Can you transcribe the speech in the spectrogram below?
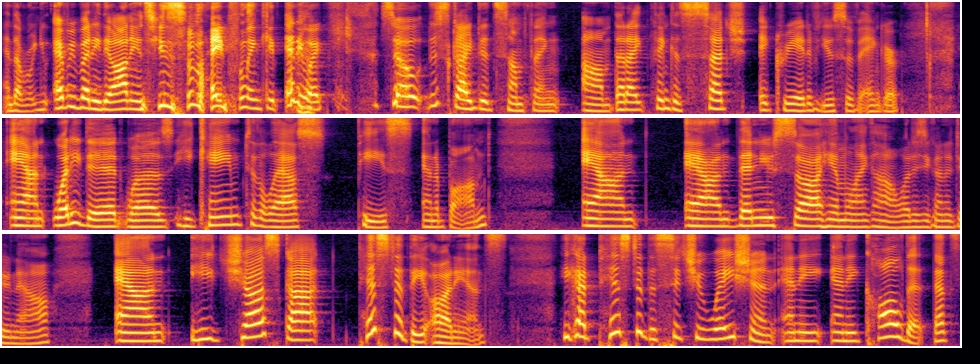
and the everybody the audience is like blinking. Anyway, so this guy did something um, that I think is such a creative use of anger. And what he did was he came to the last piece and it bombed. And and then you saw him like, oh, what is he going to do now? And he just got pissed at the audience. He got pissed at the situation and he and he called it. That's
